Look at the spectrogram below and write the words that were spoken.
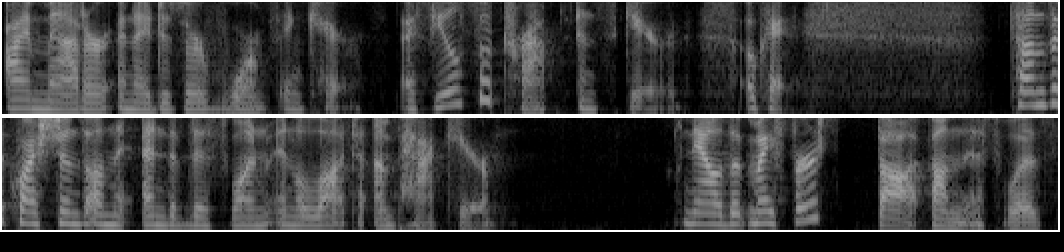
I matter and I deserve warmth and care. I feel so trapped and scared. Okay. Tons of questions on the end of this one and a lot to unpack here. Now, that my first thought on this was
